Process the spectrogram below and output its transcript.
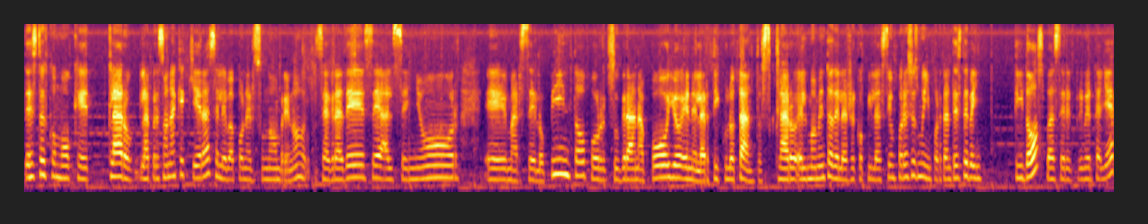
esto es como que, claro, la persona que quiera se le va a poner su nombre, ¿no? Se agradece al señor eh, Marcelo Pinto por su gran apoyo en el artículo tantos. Claro, el momento de la recopilación, por eso es muy importante. Este 22 va a ser el primer taller.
